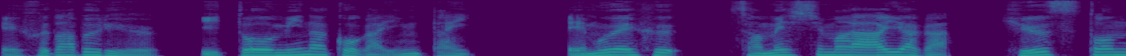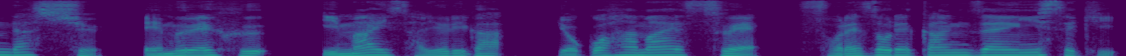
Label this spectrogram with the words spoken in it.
FW、伊藤美奈子が引退。MF、鮫島彩が、ヒューストンダッシュ、MF、今井さゆりが、横浜 S へ、それぞれ完全移籍。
